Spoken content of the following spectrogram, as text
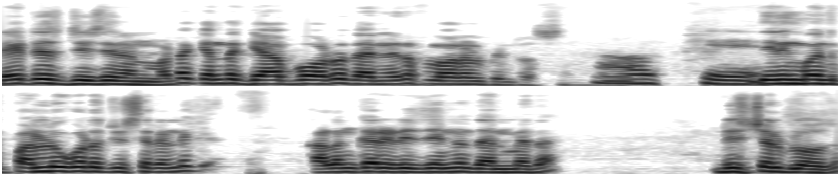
లేటెస్ట్ డిజైన్ అన్నమాట. కింద గ్యాప్ బోర్డర్ దాని మీద ఫ్లోరల్ ప్రింట్ వస్తుంది. దీనికి మంది పళ్ళు కూడా చూసారండి. కలంకారీ డిజైన్ దాని మీద. డిజిటల్ బ్లౌజ్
